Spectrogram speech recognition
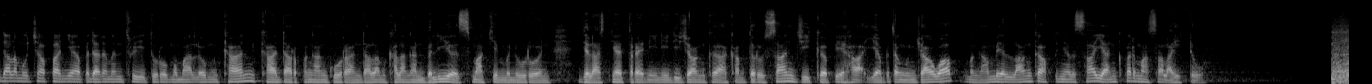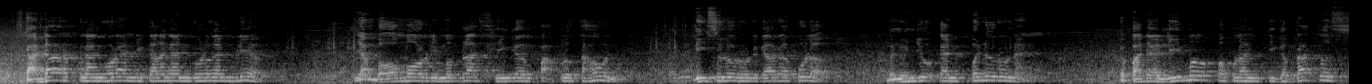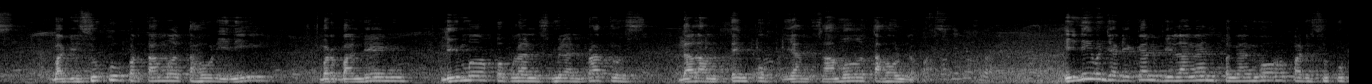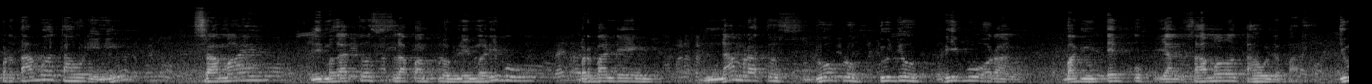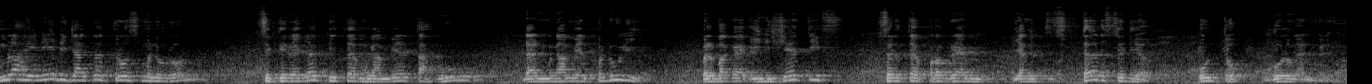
Dalam ucapannya, Perdana Menteri turut memaklumkan kadar pengangguran dalam kalangan belia semakin menurun. Jelasnya tren ini dijangka akan terusan jika pihak yang bertanggungjawab mengambil langkah penyelesaian kepada masalah itu. Kadar pengangguran di kalangan golongan belia yang berumur 15 hingga 40 tahun di seluruh negara pula menunjukkan penurunan kepada 5.3% bagi suku pertama tahun ini berbanding 5.9% dalam tempoh yang sama tahun lepas. Ini menjadikan bilangan penganggur pada suku pertama tahun ini seramai 585,000 berbanding 627,000 orang bagi tempoh yang sama tahun lepas. Jumlah ini dijangka terus menurun sekiranya kita mengambil tahu dan mengambil peduli pelbagai inisiatif serta program yang tersedia untuk golongan beliau.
